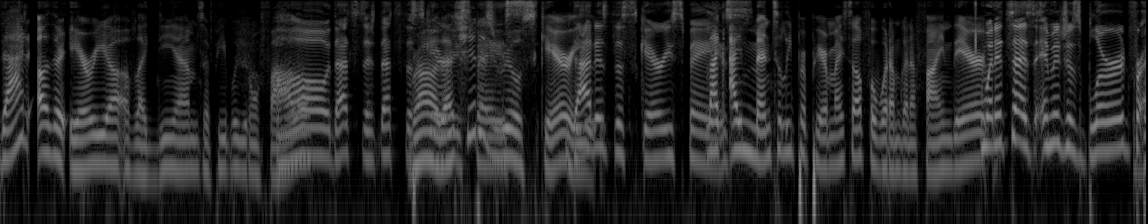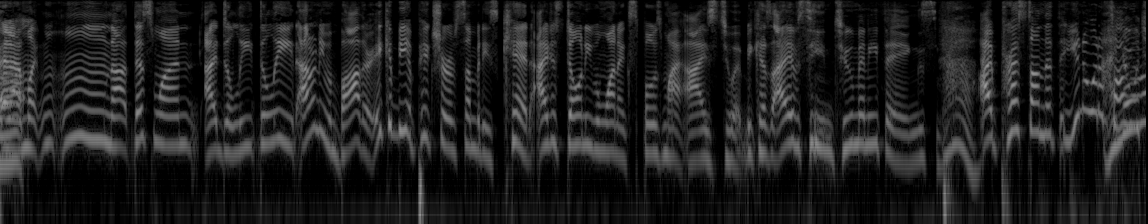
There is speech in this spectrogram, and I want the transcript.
That other area of like DMs of people you don't follow. Oh, that's the that's the Bro, scary that shit is real scary. That is the scary space. Like I mentally prepare myself for what I'm gonna find there. when it says images blurred for, and I'm like, Mm-mm, not this one. I delete, delete. I don't even bother. It could be a picture of somebody's kid. I just don't even want to expose my eyes to it because I have seen too many things. Bruh. I pressed on the. Th- you know what I'm I talking know what about?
